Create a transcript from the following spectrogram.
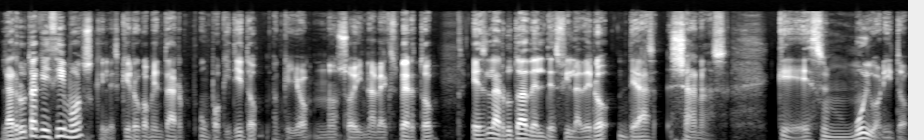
La ruta que hicimos, que les quiero comentar un poquitito, aunque yo no soy nada experto, es la ruta del desfiladero de las Llanas que es muy bonito.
